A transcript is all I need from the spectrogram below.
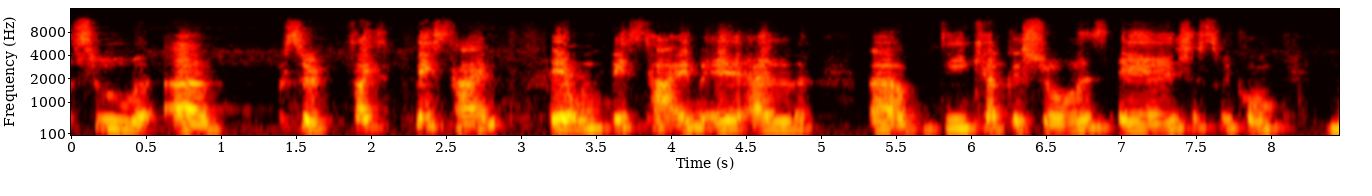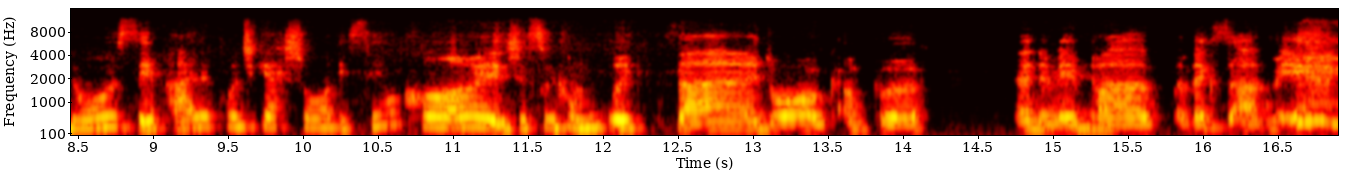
sur, euh, sur FaceTime et en FaceTime et elle euh, dit quelque chose et je suis comme non, c'est pas la conjugation et c'est encore, et je suis comme ça, donc un peu, elle ne m'aime pas avec ça, mais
